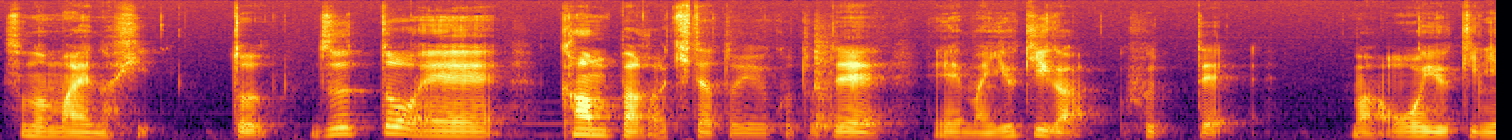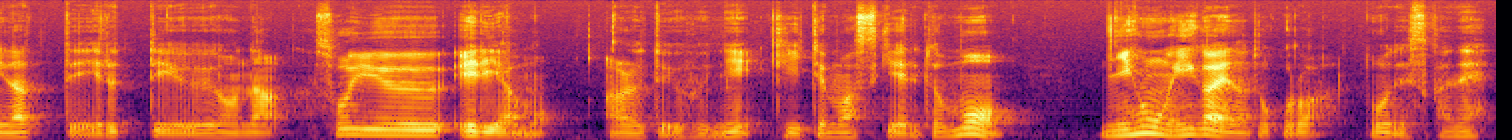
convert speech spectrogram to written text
その前の日とずっと、えー寒波が来たということで、えーまあ、雪が降って、まあ、大雪になっているっていうようなそういうエリアもあるというふうに聞いてますけれども日本以外のところはどうですかね？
